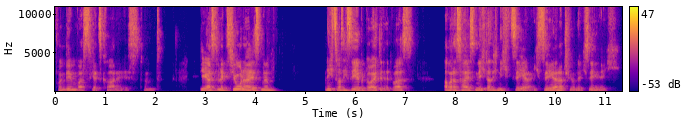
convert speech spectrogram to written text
von dem, was jetzt gerade ist. Und die erste Lektion heißt, ne, nichts, was ich sehe, bedeutet etwas, aber das heißt nicht, dass ich nichts sehe. Ich sehe natürlich, sehe ich.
